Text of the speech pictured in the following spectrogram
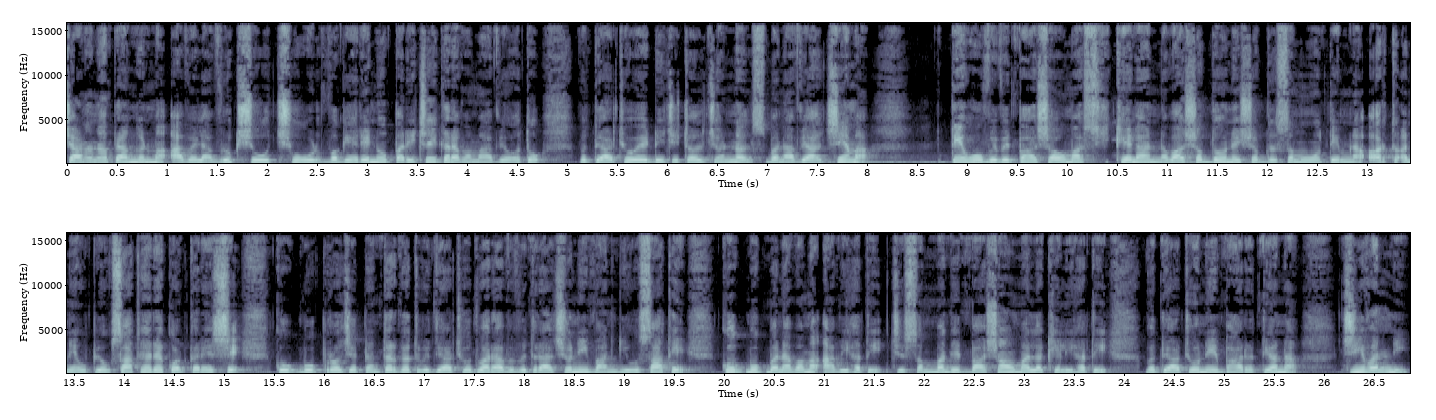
શાળાના પ્રાંગણમાં આવેલા વૃક્ષો, છોડ વગેરેનો પરિચય કરાવવામાં આવ્યો હતો. વિદ્યાર્થીઓએ ડિજિટલ જર્નલ્સ બનાવ્યા, જેમાં તેઓ વિવિધ ભાષાઓમાં શીખેલા નવા શબ્દો અને શબ્દ સમૂહો તેમના અર્થ અને ઉપયોગ સાથે રેકોર્ડ કરે છે. કુકબુક પ્રોજેક્ટ અંતર્ગત વિદ્યાર્થીઓ દ્વારા વિવિધ રાજ્યોની વાનગીઓ સાથે કુકબુક બનાવવામાં આવી હતી, જે સંબંધિત ભાષાઓમાં લખેલી હતી. વિદ્યાર્થીઓને ભારતીયના જીવનની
